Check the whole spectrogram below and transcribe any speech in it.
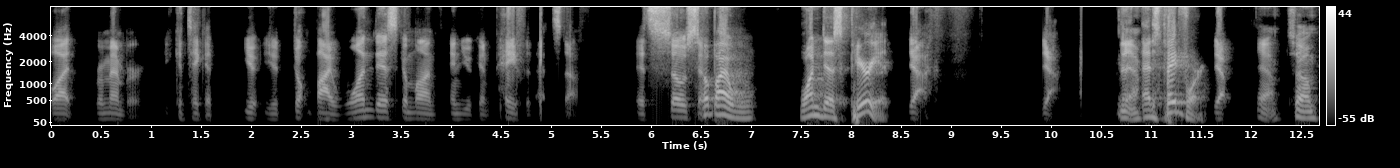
but remember you can take a you, you don't buy one disc a month and you can pay for that stuff it's so simple Don't buy one disc, period, yeah Yeah. Yeah. And it's paid for. Yep. Yeah. So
